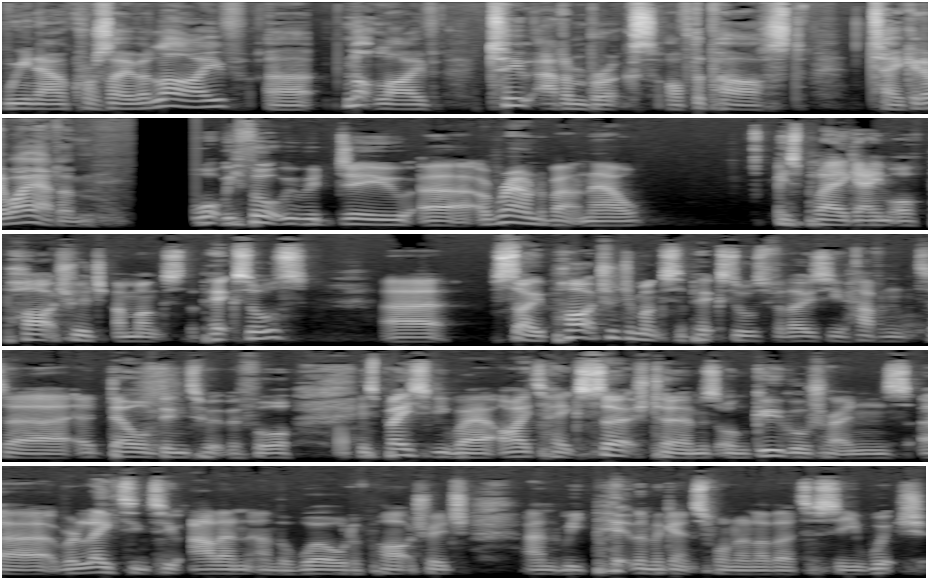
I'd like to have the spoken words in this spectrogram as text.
We now cross over live, uh, not live, to Adam Brooks of the past. Take it away, Adam. what we thought we would do uh, around about now is play a game of Partridge Amongst the Pixels. Uh, so, Partridge Amongst the Pixels, for those who haven't uh, delved into it before, is basically where I take search terms on Google Trends uh, relating to Alan and the world of Partridge, and we pit them against one another to see which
